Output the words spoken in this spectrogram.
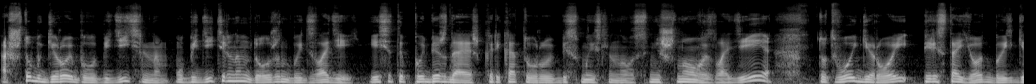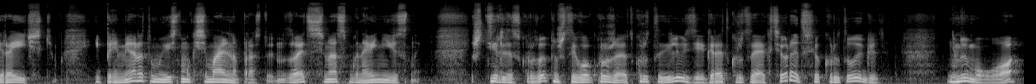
А чтобы герой был убедительным, убедительным должен быть злодей. Если ты побеждаешь карикатуру бессмысленного, смешного злодея, то твой герой перестает быть героическим. И пример этому есть максимально простой. Называется «17 мгновений весны». Штирлиц крутой, потому что его окружают крутые люди, играют крутые актеры, это все круто выглядит. И мы думаем, о,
